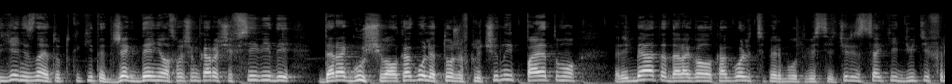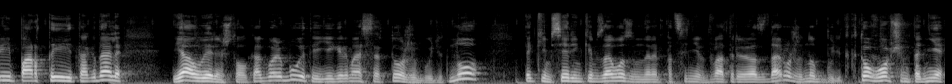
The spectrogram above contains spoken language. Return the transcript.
я не знаю, тут какие-то Jack Daniel's, в общем, короче, все виды дорогущего алкоголя тоже включены, поэтому ребята дорогой алкоголь теперь будут вести через всякие duty-free, порты и так далее. Я уверен, что алкоголь будет, и Jägermeister тоже будет, но таким сереньким завозом, наверное, по цене в 2-3 раза дороже, но будет. Кто, в общем-то, не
